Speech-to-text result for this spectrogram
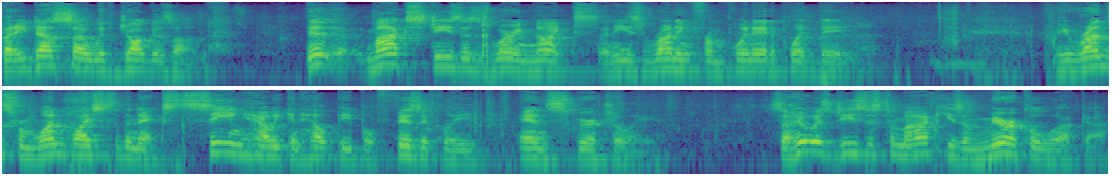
but he does so with joggers on. Mark's Jesus is wearing Nikes and he's running from point A to point B. He runs from one place to the next, seeing how he can help people physically and spiritually. So, who is Jesus to Mark? He's a miracle worker.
